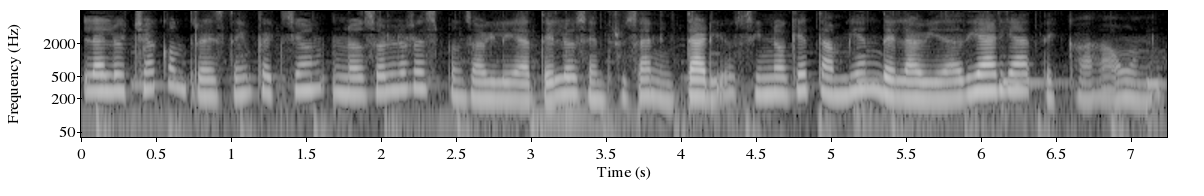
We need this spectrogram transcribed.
La lucha contra esta infección no solo es responsabilidad de los centros sanitarios, sino que también de la vida diaria de cada uno,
